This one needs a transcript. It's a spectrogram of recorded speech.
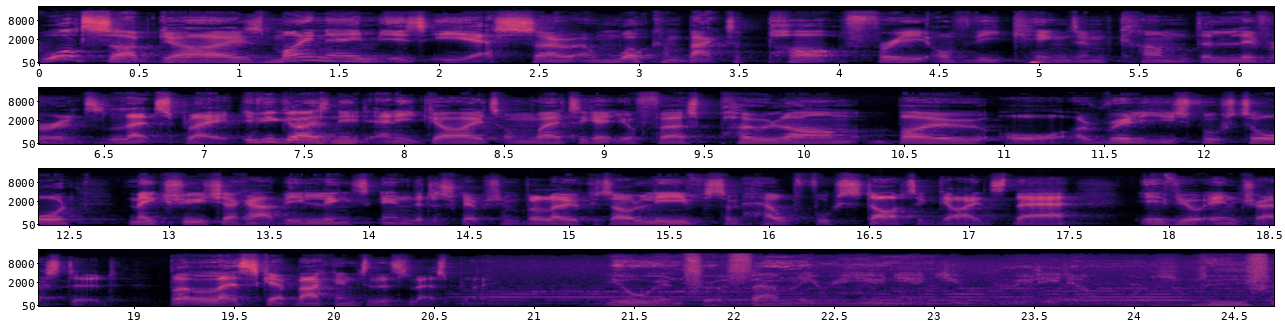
What's up, guys? My name is ESO, and welcome back to part 3 of the Kingdom Come Deliverance Let's Play. If you guys need any guides on where to get your first polearm, bow, or a really useful sword, make sure you check out the links in the description below because I'll leave some helpful starter guides there if you're interested. But let's get back into this Let's Play. You're in for a family reunion you really don't want. Leave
